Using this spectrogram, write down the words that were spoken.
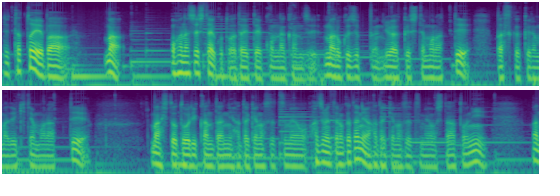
で例えばまあお話ししたいことは大体こんな感じまあ60分予約してもらってバスか車で来てもらってまあ一通り簡単に畑の説明を初めての方には畑の説明をした後にまあ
